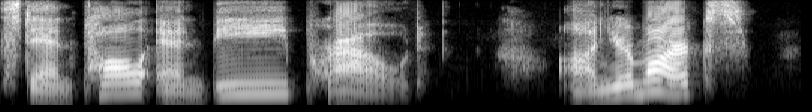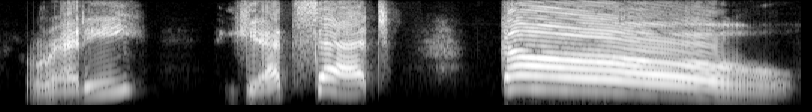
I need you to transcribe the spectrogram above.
Stand tall and be proud. On your marks. Ready? Get set. Go!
